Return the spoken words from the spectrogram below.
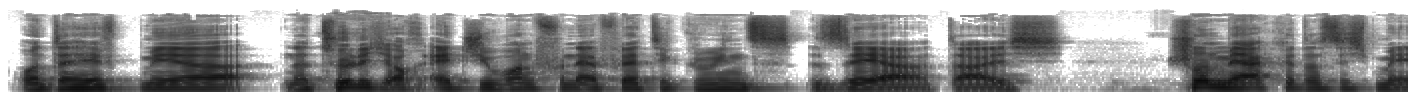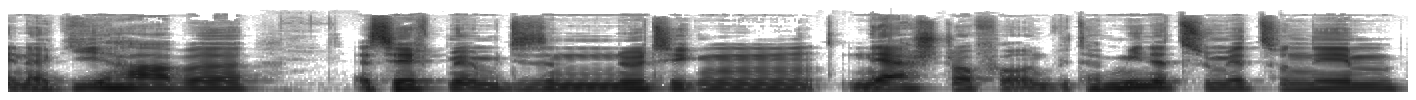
Und da hilft mir natürlich auch AG1 von Athletic Greens sehr, da ich schon merke, dass ich mehr Energie habe. Es hilft mir, diese nötigen Nährstoffe und Vitamine zu mir zu nehmen.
